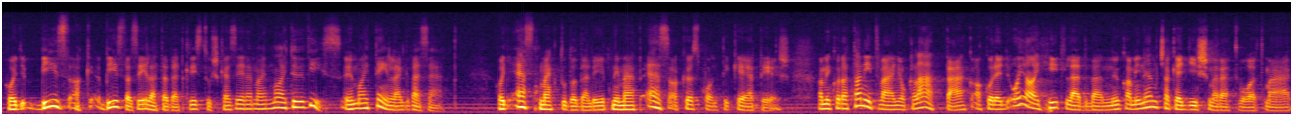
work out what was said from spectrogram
hogy bízd, a, bízd az életedet Krisztus kezére, majd majd ő visz, ő majd tényleg vezet hogy ezt meg tudod-e lépni, mert ez a központi kérdés. Amikor a tanítványok látták, akkor egy olyan hit lett bennük, ami nem csak egy ismeret volt már.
